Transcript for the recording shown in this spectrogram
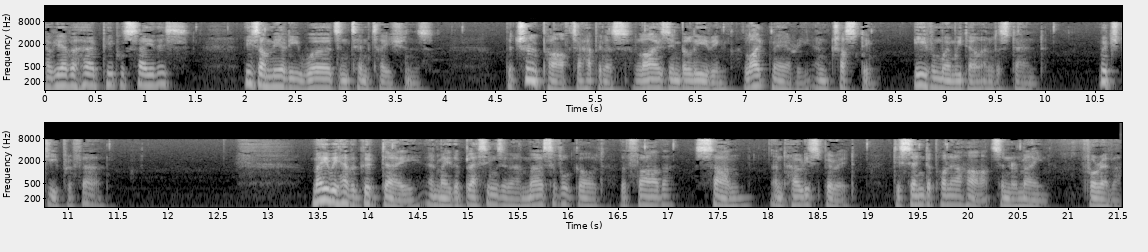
Have you ever heard people say this? These are merely words and temptations. The true path to happiness lies in believing, like Mary, and trusting, even when we don't understand. Which do you prefer? May we have a good day, and may the blessings of our merciful God, the Father, Son, and Holy Spirit descend upon our hearts and remain forever.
